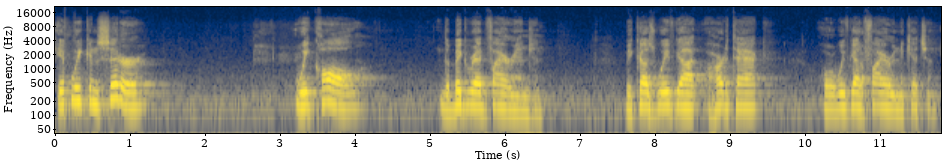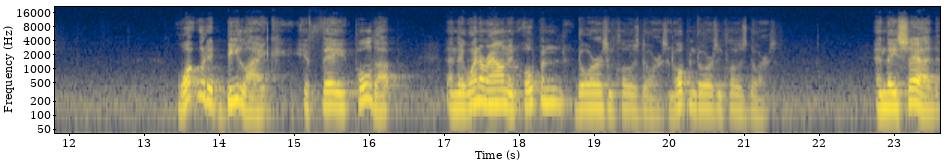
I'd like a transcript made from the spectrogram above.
If we consider, we call the big red fire engine because we've got a heart attack or we've got a fire in the kitchen. What would it be like if they pulled up and they went around and opened doors and closed doors and opened doors and closed doors? And they said,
